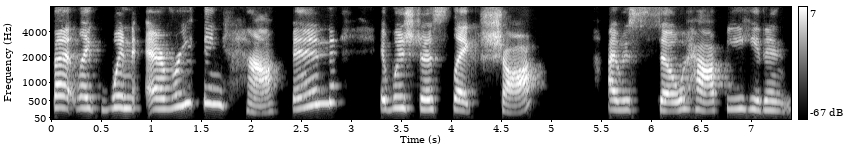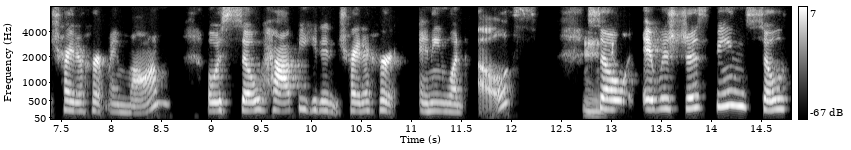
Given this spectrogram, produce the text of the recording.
but like when everything happened, it was just like shock. I was so happy he didn't try to hurt my mom. I was so happy he didn't try to hurt anyone else. Mm. So it was just being so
